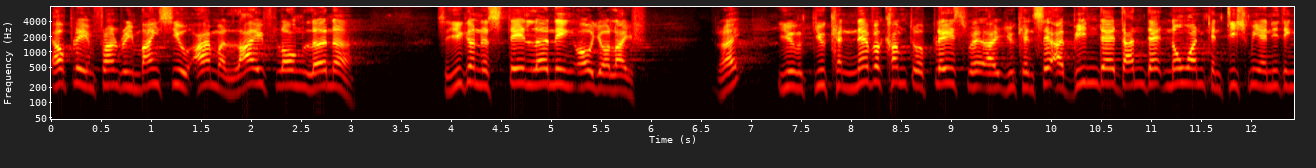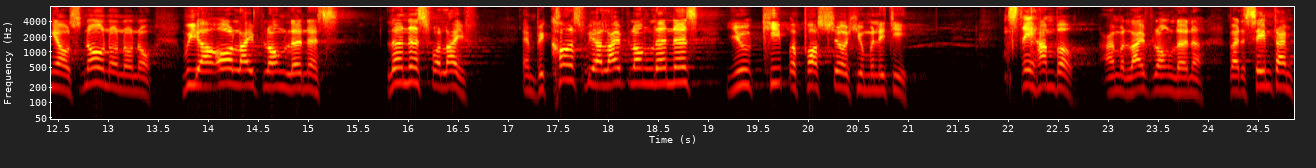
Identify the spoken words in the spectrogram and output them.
L plate in front reminds you, I'm a lifelong learner. So you're going to stay learning all your life, right? You, you can never come to a place where uh, you can say, I've been there, done that, no one can teach me anything else. No, no, no, no. We are all lifelong learners, learners for life. And because we are lifelong learners, you keep a posture of humility. Stay humble. I'm a lifelong learner. But at the same time,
